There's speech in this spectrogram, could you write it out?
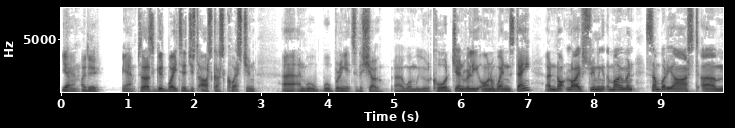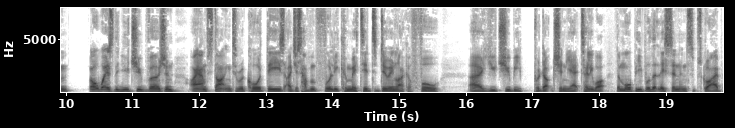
Yeah, yeah, I do. Yeah, so that's a good way to just ask us a question. Uh, and we'll we'll bring it to the show uh, when we record, generally on a Wednesday, and not live streaming at the moment. Somebody asked, um, "Oh, where's the YouTube version?" I am starting to record these. I just haven't fully committed to doing like a full uh, YouTube production yet. Tell you what, the more people that listen and subscribe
